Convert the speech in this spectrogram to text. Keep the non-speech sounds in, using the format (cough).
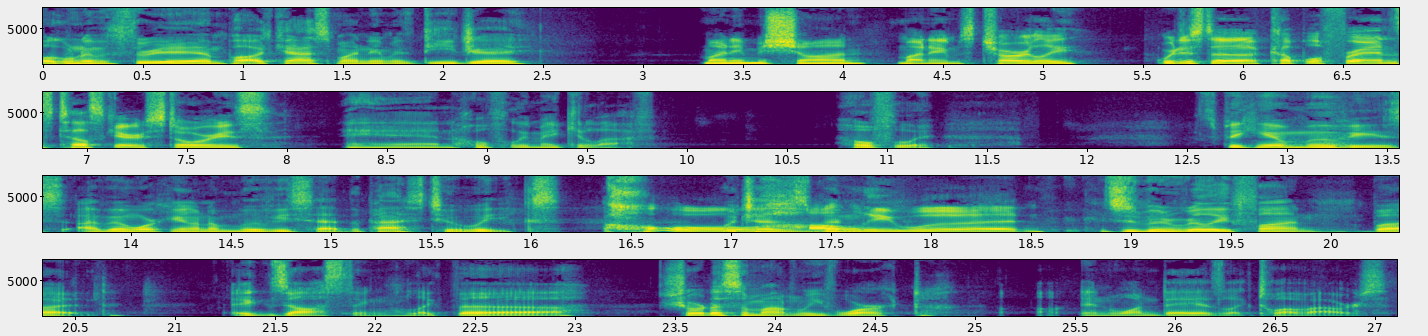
Welcome to the 3 a.m. podcast. My name is DJ. My name is Sean. My name's Charlie. We're just a couple of friends, tell scary stories, and hopefully make you laugh. Hopefully. Speaking of movies, I've been working on a movie set the past two weeks. Oh, Which has been- Hollywood. It's just been really fun, but exhausting. Like the shortest amount we've worked in one day is like 12 hours.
